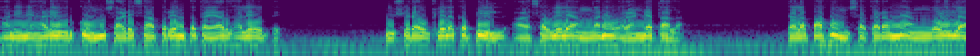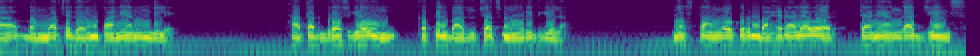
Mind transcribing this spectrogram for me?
आणि नेहारी उरकून साडेसहापर्यंत तयार झाले होते. उशिरा उठलेला कपिल आळसावलेल्या अंगाने व्हरांड्यात आला. त्याला पाहून सकारामने आंघोळीला बंबाचे गरम पाणी आणून दिले. हातात ब्रश घेऊन कपिल बाजूच्याच मोहरीत गेला. मस्त आंघोळ करून बाहेर आल्यावर त्याने अंगात जीन्स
